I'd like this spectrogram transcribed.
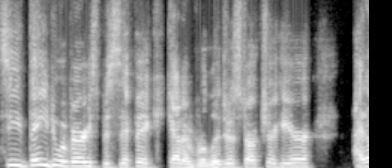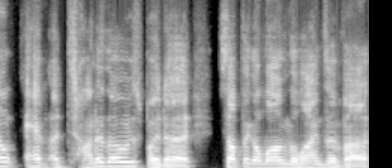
See, they do a very specific kind of religious structure here. I don't have a ton of those, but uh something along the lines of uh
